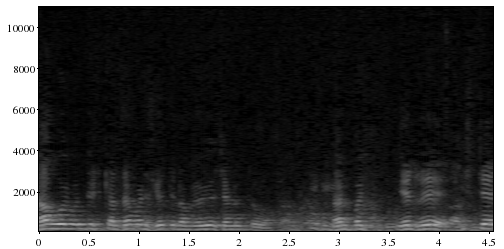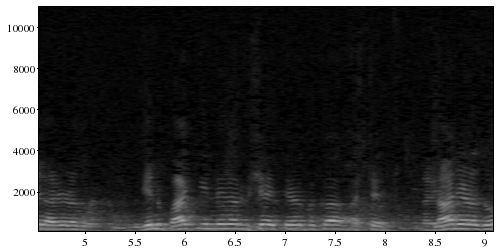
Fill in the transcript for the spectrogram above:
ನಾವು ಹೋಗಿ ಒಂದಿಷ್ಟು ಕೆಲಸ ಮಾಡಿಸ್ಕೊತೀವಿ ನಮ್ಮ ಯೋಗೇಶ್ ಅಣ್ಣಂತು ನನ್ನ ಬಗ್ಗೆ ಏನ್ರಿ? ಇಷ್ಟೇ ನಾನು ಹೇಳೋದು. ಇನ್ನು ಬಾಕಿ ಇನ್ನೇನಾದ್ರು ವಿಷಯ ಐತೆ ಹೇಳ್ಬೇಕಾ? ಅಷ್ಟೇ. ನಾನು ಹೇಳೋದು,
